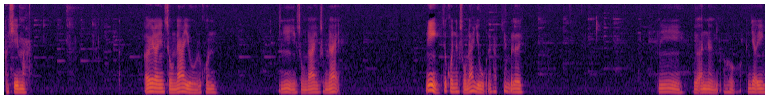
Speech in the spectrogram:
โอเคมาเอ้ยเรายังส่งได้อยู่ทุกคน นี่ยังส่งได้ยังส่งได้ นี่ทุกคนยังส่งได้อยู่นะครับเยี่ยมไปเลย นี่เหลืออันหนึ่งโอ้โหอันเดียวเอง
